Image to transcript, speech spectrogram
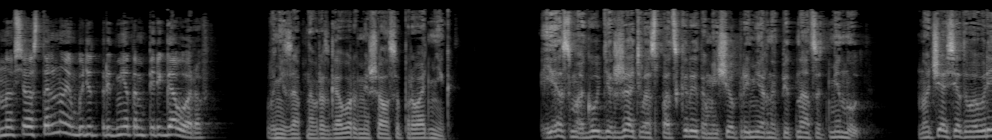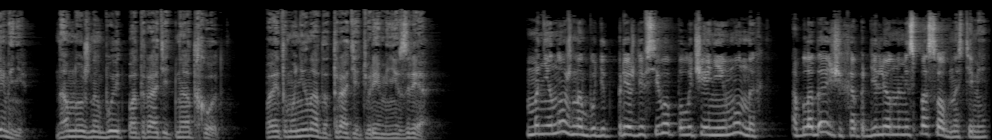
Но все остальное будет предметом переговоров». Внезапно в разговор вмешался проводник. «Я смогу держать вас под скрытым еще примерно 15 минут, но часть этого времени нам нужно будет потратить на отход, поэтому не надо тратить времени зря». «Мне нужно будет прежде всего получение иммунных, обладающих определенными способностями»,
